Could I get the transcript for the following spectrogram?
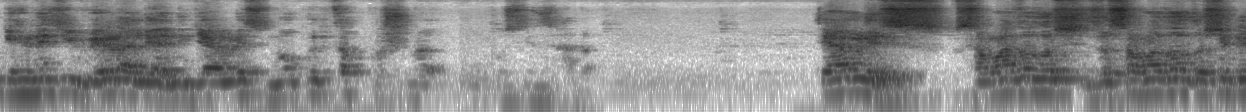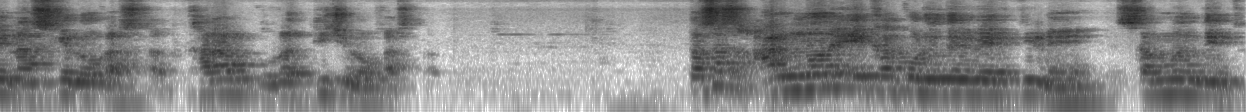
घेण्याची वेळ आली आणि ज्यावेळेस नोकरीचा प्रश्न उपस्थित झाला त्यावेळेस समाजात जसे समाजात जसे काही नासके लोक असतात खराब वृत्तीचे लोक असतात तसंच अननोन एका कोणीतरी व्यक्तीने संबंधित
